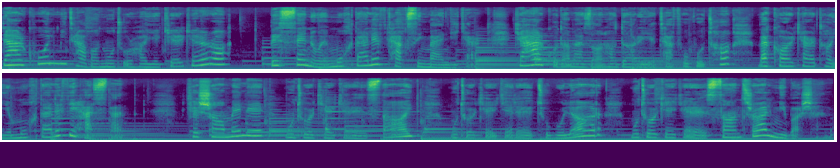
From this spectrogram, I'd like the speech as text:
در کل می توان موتورهای کرکره را به سه نوع مختلف تقسیم بندی کرد که هر کدام از آنها دارای تفاوتها و کارکردهای مختلفی هستند که شامل موتور کرکره ساید، موتور کرکره توبولار، موتور کرکره سانترال می باشند.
